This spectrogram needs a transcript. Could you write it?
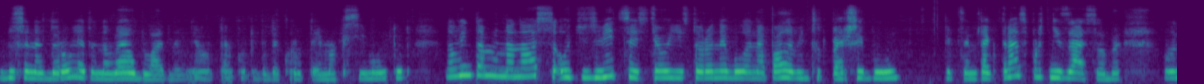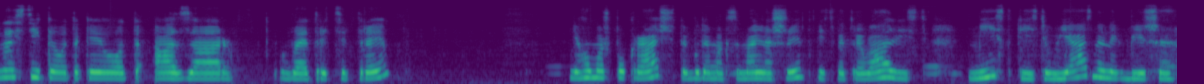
Збільшене здоров'я та нове обладнання. Отак от буде крутий Максимов тут. Ну він там на нас, от звідси, з цієї сторони були напали, він тут перший був під цим. Так, транспортні засоби. У нас тільки отакий от Азар В-33. Його можеш покращити, буде максимальна швидкість, витривалість, місткість, ув'язнених більше.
